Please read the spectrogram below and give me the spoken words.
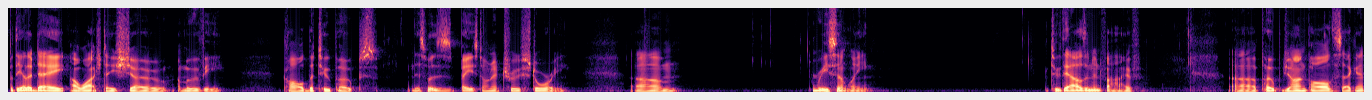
but the other day, I watched a show, a movie called The Two Popes. This was based on a true story. Um, recently, 2005, uh, Pope John Paul II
